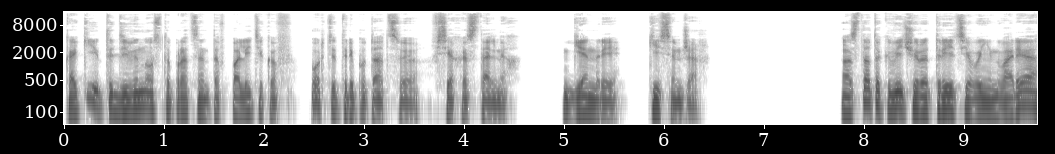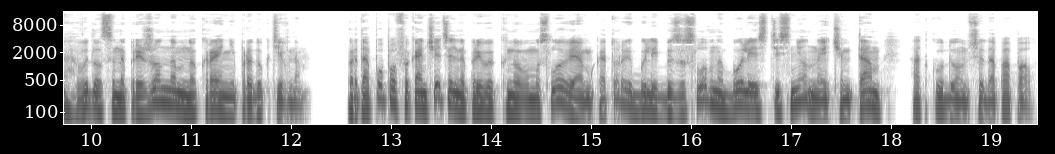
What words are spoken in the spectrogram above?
Какие-то 90% политиков портят репутацию всех остальных. Генри Киссинджер. Остаток вечера 3 января выдался напряженным, но крайне продуктивным. Протопопов окончательно привык к новым условиям, которые были, безусловно, более стесненные, чем там, откуда он сюда попал.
